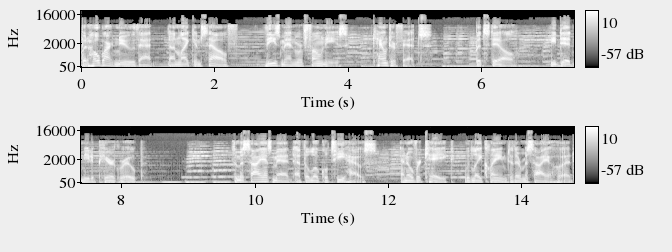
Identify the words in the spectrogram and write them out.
But Hobart knew that, unlike himself, these men were phonies, counterfeits, but still, he did need a peer group. The Messiahs met at the local tea house and over cake would lay claim to their messiahhood.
